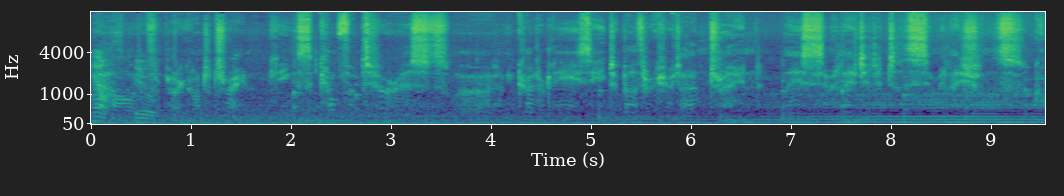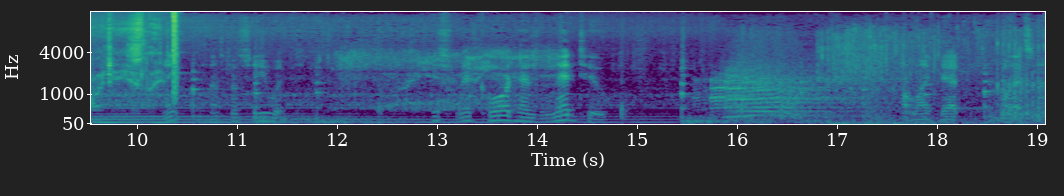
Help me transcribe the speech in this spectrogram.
health, harder too. for Paragon to train. King's Comfort tourists were incredibly easy to both recruit and train. They simulated into the simulations quite easily. Right? Not supposed to see what this red cord has led to. Don't like that. Oh, that's nice.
